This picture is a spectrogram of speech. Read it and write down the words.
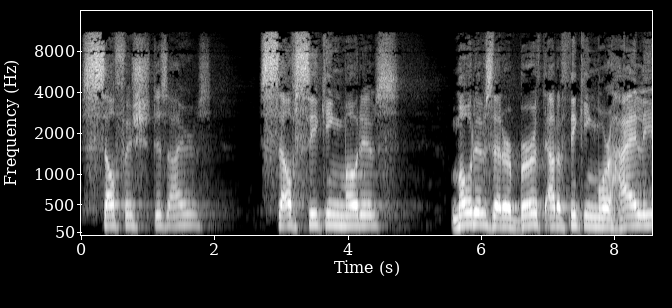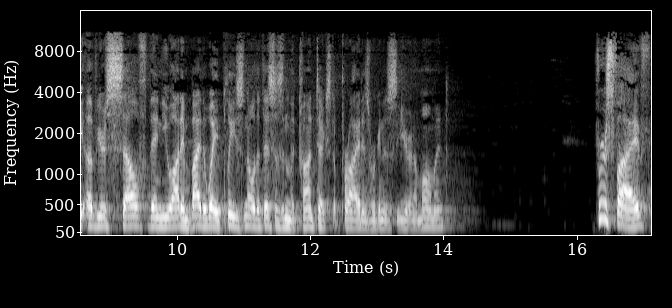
Selfish desires? Self-seeking motives? Motives that are birthed out of thinking more highly of yourself than you ought. And by the way, please know that this is in the context of pride, as we're going to see here in a moment. Verse 5,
